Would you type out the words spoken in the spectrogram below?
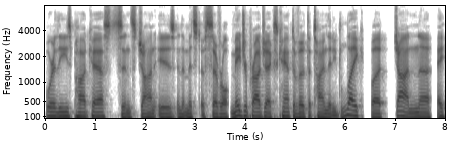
for these podcasts since John is in the midst of several major projects, can't devote the time that he'd like. But John, uh, a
